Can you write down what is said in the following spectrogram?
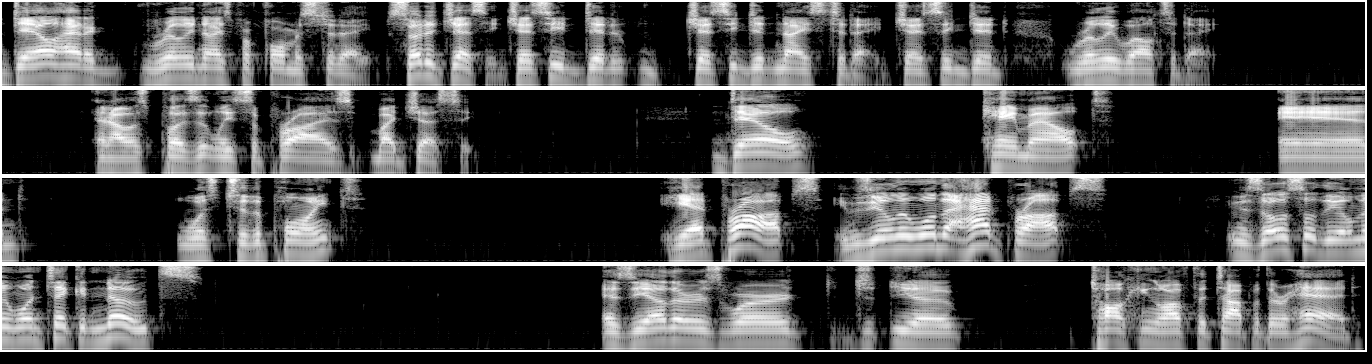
Dale had a really nice performance today. So did Jesse. Jesse did Jesse did nice today. Jesse did really well today. And I was pleasantly surprised by Jesse. Dale came out and was to the point. He had props. He was the only one that had props. He was also the only one taking notes as the others were, you know, talking off the top of their head.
